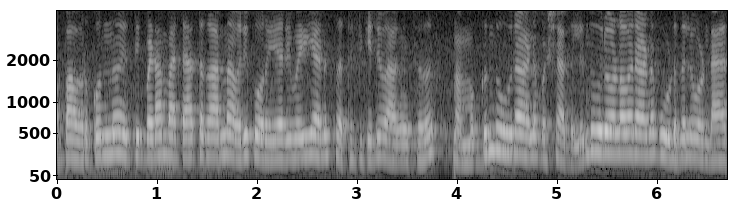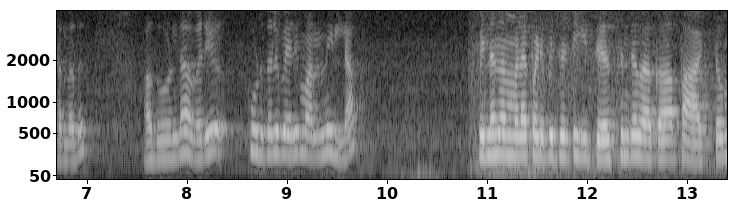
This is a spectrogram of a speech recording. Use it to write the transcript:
അപ്പോൾ അവർക്കൊന്നും എത്തിപ്പെടാൻ പറ്റാത്ത കാരണം അവർ കൊറിയർ വഴിയാണ് സർട്ടിഫിക്കറ്റ് വാങ്ങിച്ചത്. നമുക്കും ദൂരമാണ് പക്ഷെ അതിലും ദൂരമുള്ളവരാണ് കൂടുതലും ഉണ്ടായിരുന്നത്. അതുകൊണ്ട് അവർ കൂടുതൽ പേരും വന്നില്ല. പിന്നെ നമ്മളെ പഠിപ്പിച്ച ടീച്ചേഴ്സിന്റെ വക പാട്ടും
